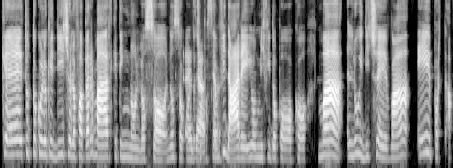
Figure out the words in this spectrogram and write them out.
che tutto quello che dice lo fa per marketing, non lo so, non so quanto esatto. ci possiamo esatto. fidare, io mi fido poco, ma lui diceva e porta-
